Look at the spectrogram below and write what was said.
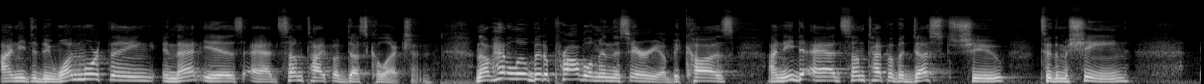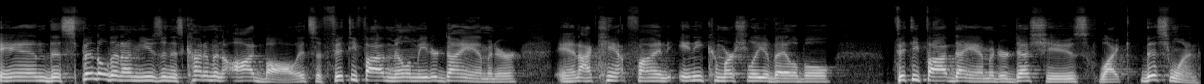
I need to do one more thing, and that is add some type of dust collection. Now, I've had a little bit of problem in this area because I need to add some type of a dust shoe to the machine, and the spindle that I'm using is kind of an oddball. It's a 55 millimeter diameter, and I can't find any commercially available 55 diameter dust shoes like this one.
